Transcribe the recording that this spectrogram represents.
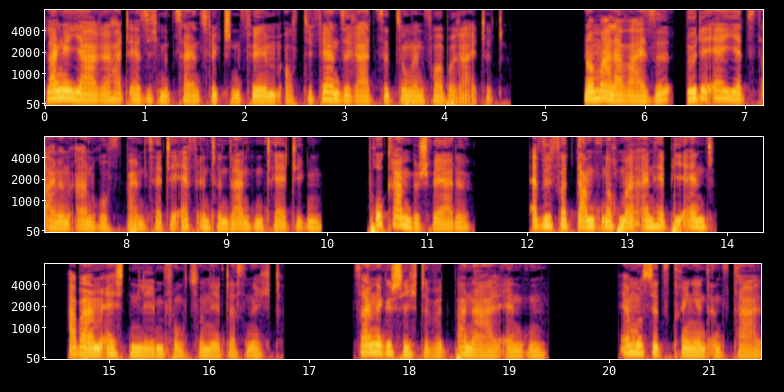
Lange Jahre hat er sich mit Science-Fiction-Filmen auf die Fernsehratssitzungen vorbereitet. Normalerweise würde er jetzt einen Anruf beim ZDF-Intendanten tätigen. Programmbeschwerde. Er will verdammt nochmal ein Happy End. Aber im echten Leben funktioniert das nicht. Seine Geschichte wird banal enden. Er muss jetzt dringend ins Tal,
